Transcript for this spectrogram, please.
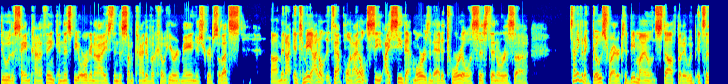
do the same kind of thing. Can this be organized into some kind of a coherent manuscript? So that's um, and I and to me, I don't at that point, I don't see I see that more as an editorial assistant or as a it's not even a ghostwriter because it'd be my own stuff, but it would it's a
